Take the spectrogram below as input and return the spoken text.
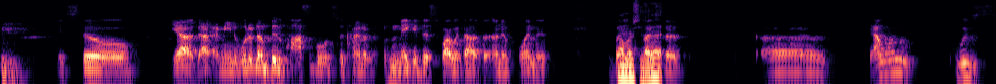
it's still, yeah. That I mean, it wouldn't have been possible to kind of make it this far without the unemployment. How much is sucks that? uh, that one was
